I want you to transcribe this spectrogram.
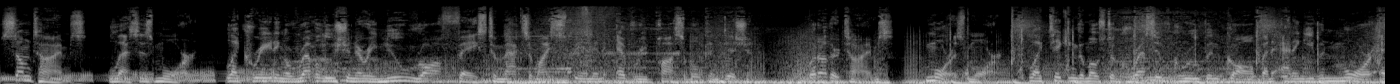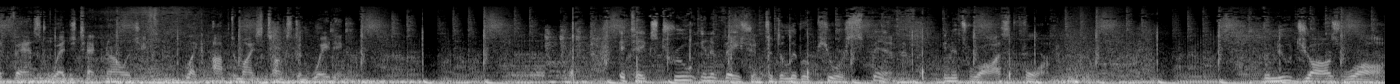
Sometimes less is more, like creating a revolutionary new raw face to maximize spin in every possible condition. But other times, more is more, like taking the most aggressive groove in golf and adding even more advanced wedge technology, like optimized tungsten weighting. It takes true innovation to deliver pure spin in its rawest form. The new Jaws Raw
